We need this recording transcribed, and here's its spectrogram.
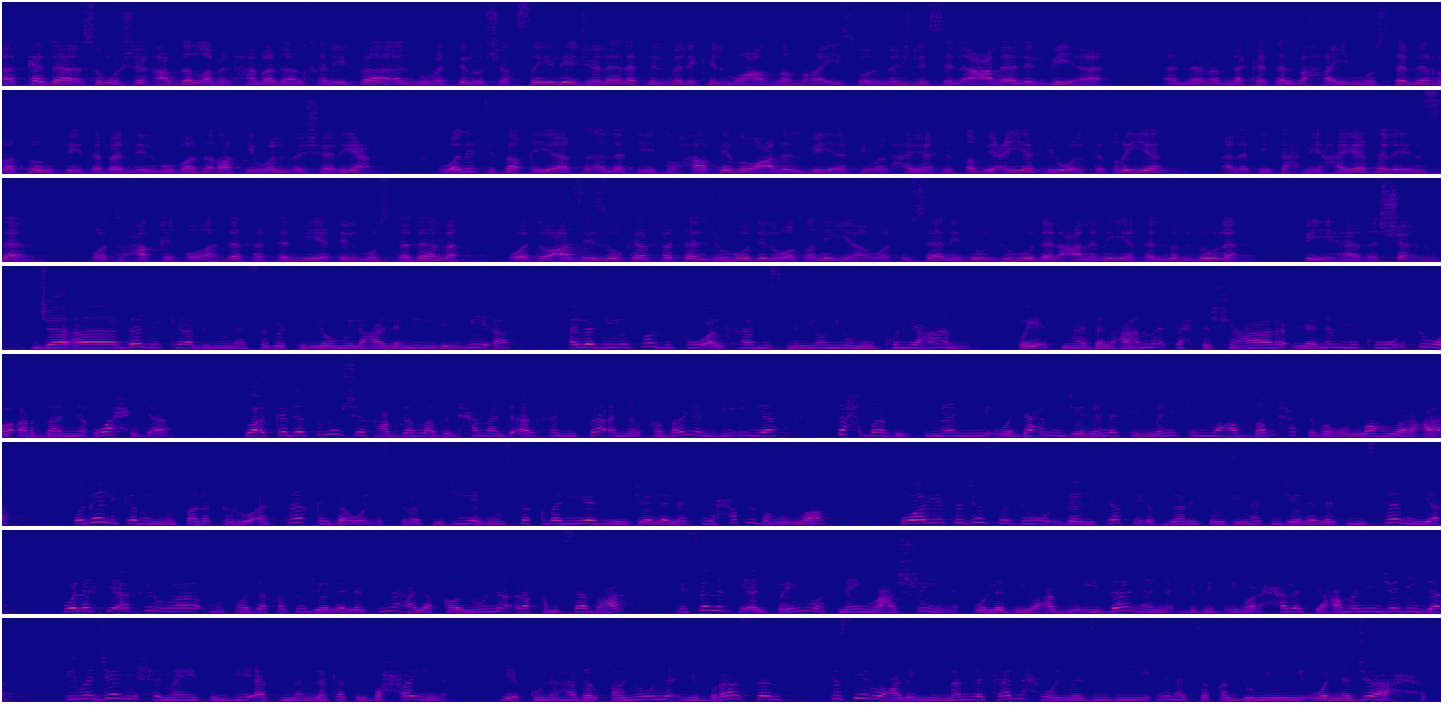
أكد سمو الشيخ عبد الله بن حمد الخليفة الممثل الشخصي لجلالة الملك المعظم رئيس المجلس الأعلى للبيئة أن مملكة البحرين مستمرة في تبني المبادرات والمشاريع والاتفاقيات التي تحافظ على البيئة والحياة الطبيعية والفطرية التي تحمي حياة الإنسان. وتحقق أهداف التنمية المستدامة وتعزز كافة الجهود الوطنية وتساند الجهود العالمية المبذولة في هذا الشأن. جاء ذلك بمناسبة اليوم العالمي للبيئة الذي يصادف الخامس من يونيو من كل عام ويأتي هذا العام تحت شعار لا نملك سوى أرضا واحدة. وأكد سمو الشيخ عبد الله بن حمد الخليفة أن القضايا البيئية تحظى باهتمام ودعم جلالة الملك المعظم حفظه الله ورعاه وذلك من منطلق الرؤى الثاقبة والاستراتيجية المستقبلية لجلالته حفظه الله ويتجسد ذلك في إصدار توجيهات جلالته السامية والتي آخرها مصادقة جلالته على قانون رقم 7 لسنة 2022 والذي يعد إذانا ببدء مرحلة عمل جديدة في مجال حماية البيئة في مملكة البحرين. ليكون هذا القانون نبراسا تسير عليه المملكة نحو المزيد من التقدم والنجاح.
